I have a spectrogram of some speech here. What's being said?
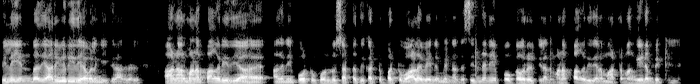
பிழை என்பதை அறிவு ரீதியாக வழங்குகிறார்கள் ஆனால் மனப்பாங்கு ரீதியாக அதனை போட்டுக்கொண்டு சட்டத்தை கட்டுப்பட்டு வாழ வேண்டும் என்ற அந்த சிந்தனையை போக்கு அவர்கள்ட்ட அந்த மனப்பாங்கு ரீதியான மாற்றம் அங்கே இடம்பெற்றில்லை.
